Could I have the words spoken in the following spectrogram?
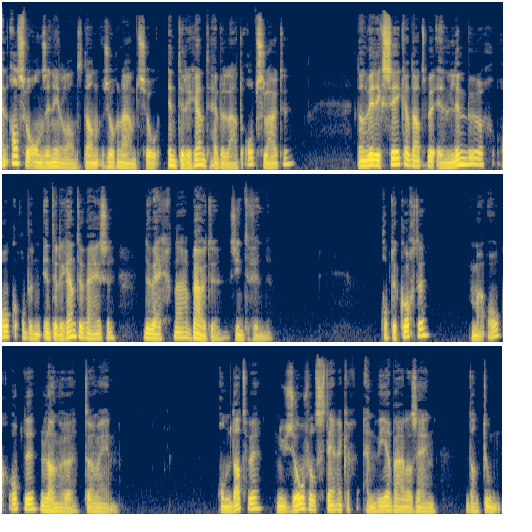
En als we ons in Nederland dan zogenaamd zo intelligent hebben laten opsluiten, dan weet ik zeker dat we in Limburg ook op een intelligente wijze de weg naar buiten zien te vinden. Op de korte, maar ook op de langere termijn. Omdat we nu zoveel sterker en weerbaarder zijn dan toen.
